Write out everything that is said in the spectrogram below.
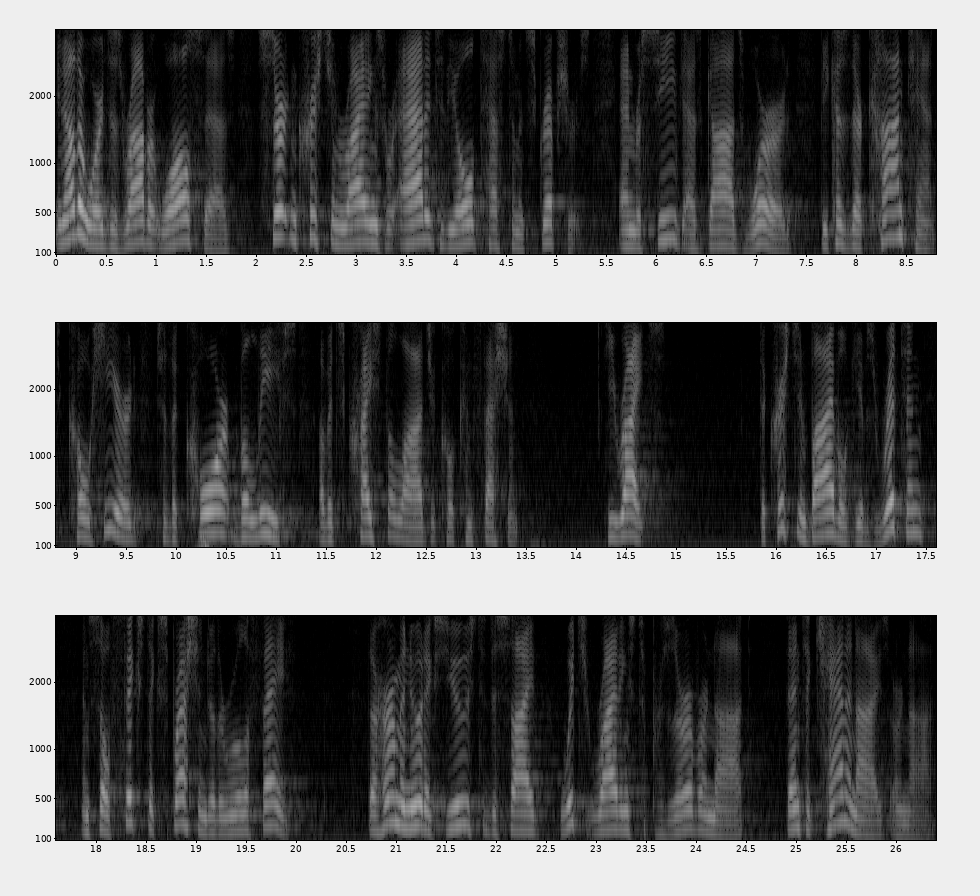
In other words, as Robert Wall says, certain Christian writings were added to the Old Testament scriptures and received as God's Word because their content cohered to the core beliefs of its Christological confession. He writes The Christian Bible gives written and so fixed expression to the rule of faith. The hermeneutics used to decide which writings to preserve or not, then to canonize or not,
